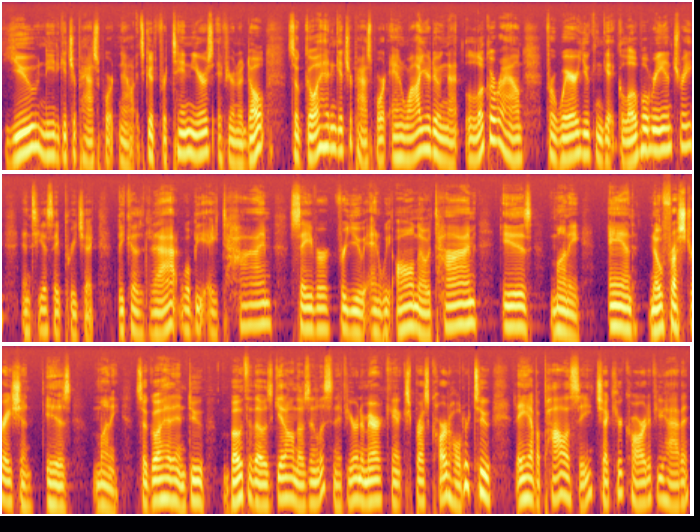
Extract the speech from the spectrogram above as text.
You need to get your passport now. It's good for 10 years if you're an adult. So go ahead and get your passport. And while you're doing that, look around for where you can get global reentry and TSA PreCheck because that will be a time saver for you. And we all know time is money and no frustration is money. So go ahead and do both of those. Get on those. And listen, if you're an American Express card holder too, they have a policy. Check your card if you have it,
